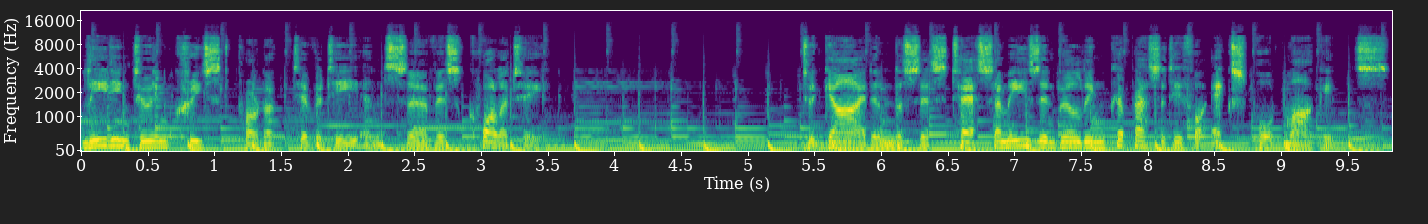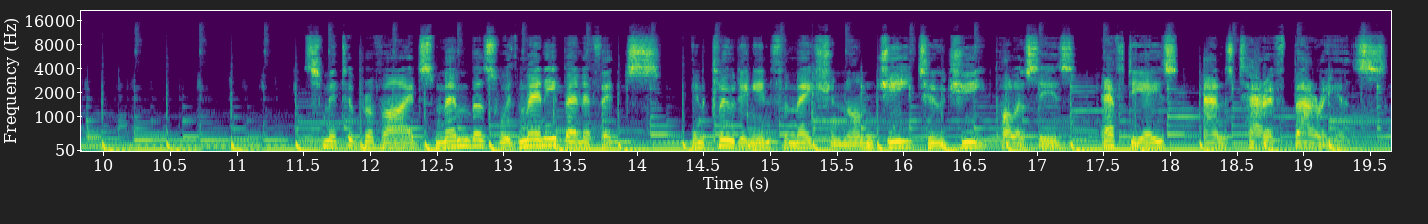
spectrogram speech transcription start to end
leading to increased productivity and service quality to guide and assist SMEs in building capacity for export markets. SMITA provides members with many benefits, including information on G2G policies, FTAs, and tariff barriers,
